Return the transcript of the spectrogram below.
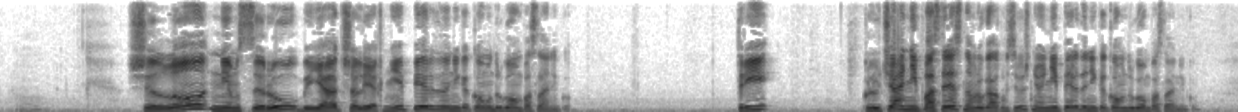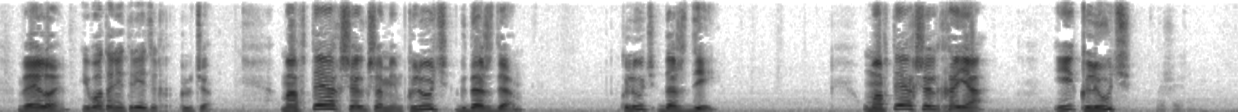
Шело немсеру бияд шалех. Не передано никакому другому посланнику. Три ключа непосредственно в руках у Всевышнего не передано никакому другому посланнику. Велоем. И вот они, три этих ключа. Мафтех шель кшамим. Ключ к дождям. Ключ дождей. У мафтех шель хая. И ключ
